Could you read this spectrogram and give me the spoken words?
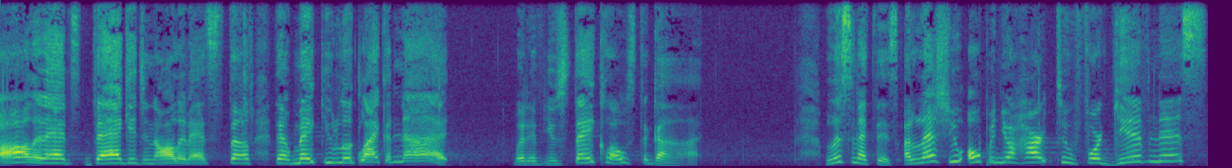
all of that baggage and all of that stuff that make you look like a nut. But if you stay close to God, listen at this. Unless you open your heart to forgiveness,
